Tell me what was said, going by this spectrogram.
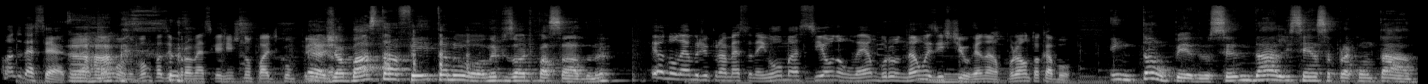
Quando der certo. Né? Vamos, vamos, fazer promessa que a gente não pode cumprir. É, não. já basta a feita no, no episódio passado, né? Eu não lembro de promessa nenhuma. Se eu não lembro, não existiu, Renan. Pronto, acabou. Então, Pedro, você me dá licença para contar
